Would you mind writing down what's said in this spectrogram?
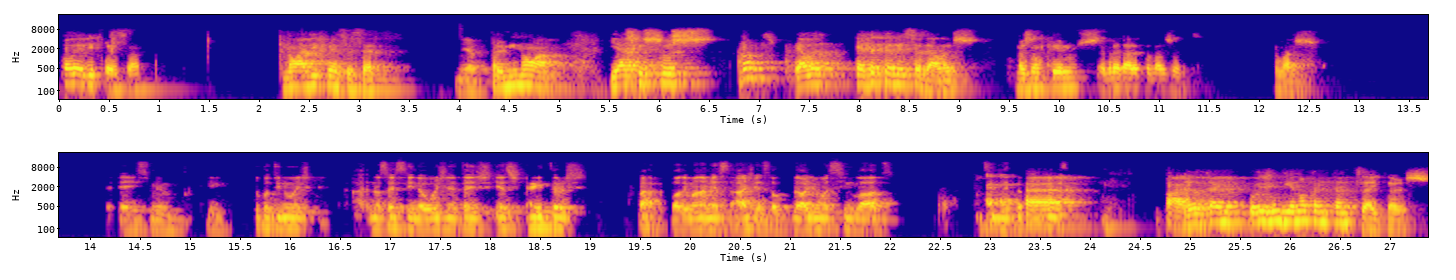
Qual é a diferença? Não há diferença, certo? Yeah. Para mim não há. E acho que as pessoas, pronto, ela é da cabeça delas, mas não queremos agradar a toda a gente. Eu acho. É isso mesmo, porque tu continuas, ah, não sei se ainda hoje ainda tens esses haters pá, podem mandar mensagens ou que olham assim de lado. Ah, pá, eu tenho, hoje em dia não tenho tantos haters,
